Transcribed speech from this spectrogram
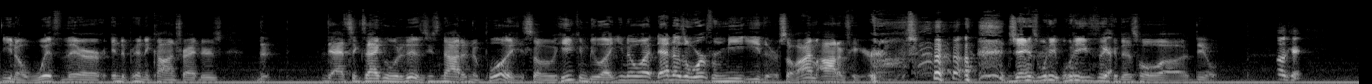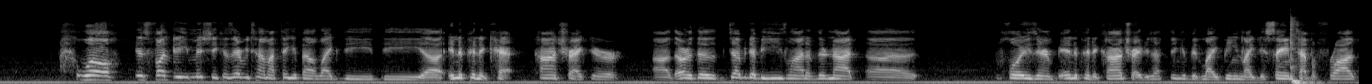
you know, with their independent contractors, th- that's exactly what it is. He's not an employee, so he can be like, you know what, that doesn't work for me either. So I'm out of here. James, what do you, what do you think of this whole uh, deal? Okay. Well, it's funny that you mentioned because every time I think about like the the uh, independent ca- contractor uh, or the WWE's line of they're not uh, employees, they're independent contractors. I think of it like being like the same type of fraud,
